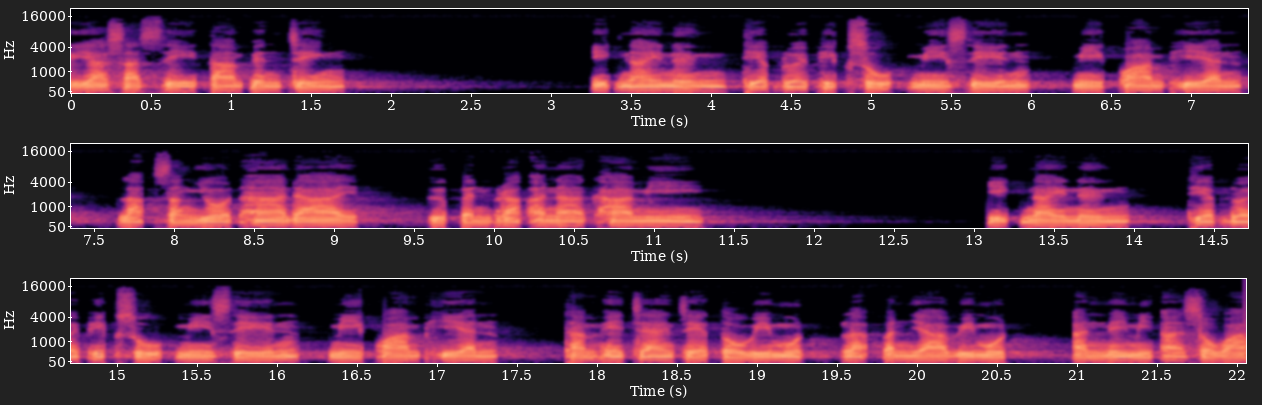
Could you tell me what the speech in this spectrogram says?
ริยสัจสี่ตามเป็นจริง อีกในหนึ่งเทียบด้วยภิกษุ มีศีล มีความเพียรละสังโยชน์ห้าได้ คือเป็นพระอนาคามี อีกในหนึ่ง เทียบด้วยภิกษุมีศีล มีความเพียรทำให้แจ้งเจโตวิมุตต์และปัญญาวิมุตต์อันไม่มีอาสวะ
